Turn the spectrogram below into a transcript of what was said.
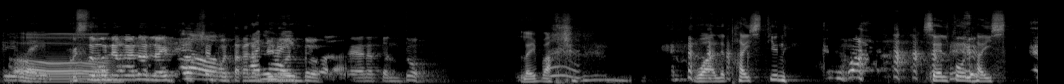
Real life. Oh, Gusto mo ng ano, live action, punta ka ng Binondo. Kaya ng Tondo. Live action. Wallet heist yun eh. Cellphone heist.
